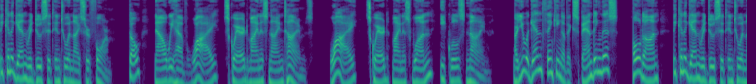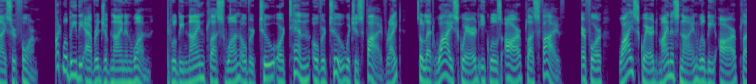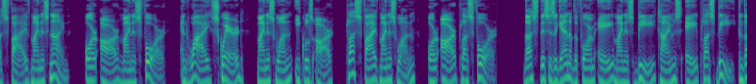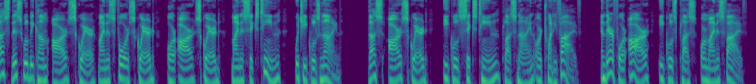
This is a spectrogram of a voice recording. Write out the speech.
we can again reduce it into a nicer form. So now we have y squared minus 9 times. y squared minus 1 equals 9. Are you again thinking of expanding this? Hold on, we can again reduce it into a nicer form. What will be the average of 9 and 1? It will be 9 plus 1 over 2 or 10 over 2, which is 5, right? So let y squared equals r plus 5. Therefore, y squared minus 9 will be r plus 5 minus 9, or r minus 4, and y squared minus 1 equals r plus 5 minus 1, or r plus 4. Thus, this is again of the form a minus b times a plus b, and thus this will become r squared minus 4 squared, or r squared minus 16, which equals 9. Thus, r squared equals 16 plus 9, or 25, and therefore r equals plus or minus 5.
